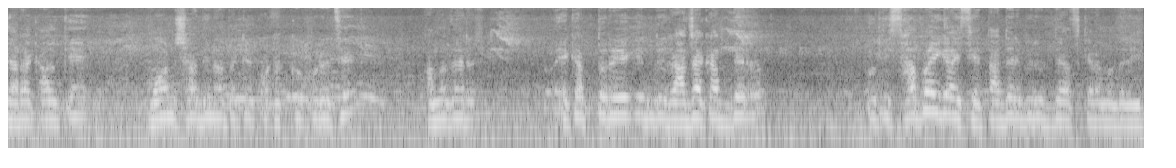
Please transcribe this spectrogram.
যারা কালকে মন স্বাধীনতাকে কটাক্ষ করেছে আমাদের একাত্তরে কিন্তু রাজাকারদের প্রতি সাফাই গাইছে তাদের বিরুদ্ধে আজকের আমাদের এই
